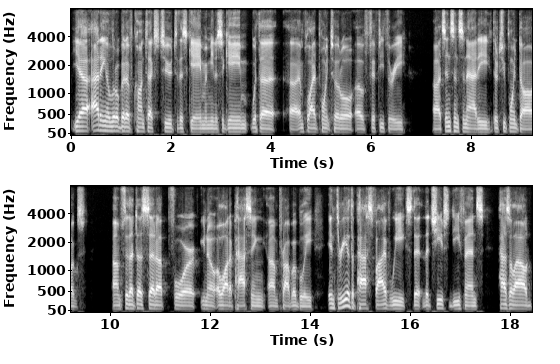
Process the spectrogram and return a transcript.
Yeah, adding a little bit of context to to this game. I mean, it's a game with a uh, implied point total of 53. Uh, it's in Cincinnati. They're two point dogs. Um, so that does set up for you know a lot of passing um, probably in three of the past five weeks. The the Chiefs defense has allowed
